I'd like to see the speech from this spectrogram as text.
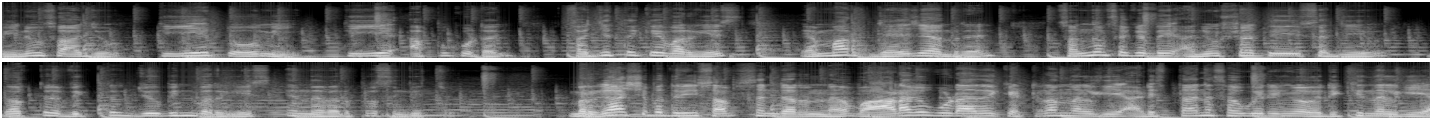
Binu Saju T A Tomy T A Appukuttan Sajith K Varghese M R Jayachandran സംഘം secretary Anusha T Sajeev doctor Victor Jubin Varghese എന്നിവർ പ്രസംഗിച്ചു. മൃഗാശുപത്രി സബ് സെന്ററിന് വാടക കൂടാതെ കെട്ടിടം നൽകി അടിസ്ഥാന സൗകര്യങ്ങൾ ഒരുക്കി നൽകിയ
